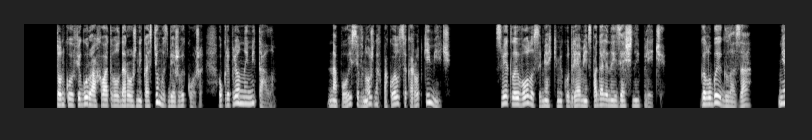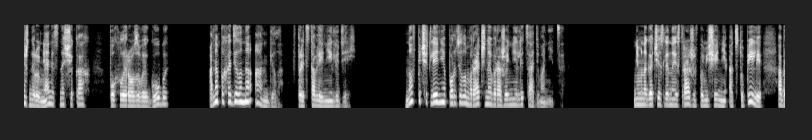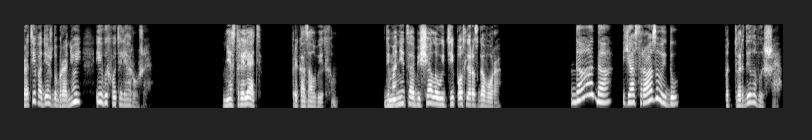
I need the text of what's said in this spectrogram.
Тонкую фигуру охватывал дорожный костюм из бежевой кожи, укрепленный металлом. На поясе в ножнах покоился короткий меч. Светлые волосы мягкими кудрями спадали на изящные плечи. Голубые глаза, нежный румянец на щеках, пухлые розовые губы. Она походила на ангела в представлении людей. Но впечатление портило мрачное выражение лица демоницы. Немногочисленные стражи в помещении отступили, обратив одежду броней и выхватили оружие. «Не стрелять!» — приказал Уитхэм. Демоница обещала уйти после разговора. «Да-да, я сразу иду», — подтвердила высшая.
